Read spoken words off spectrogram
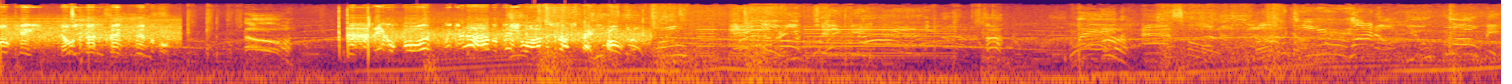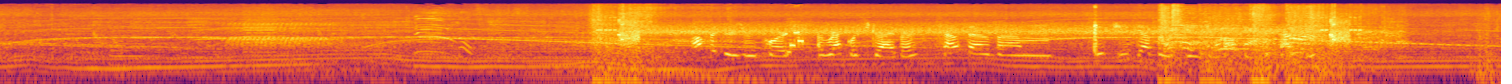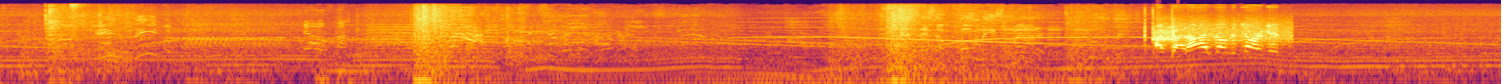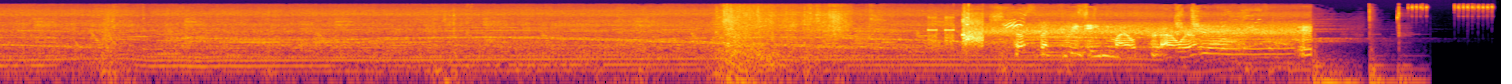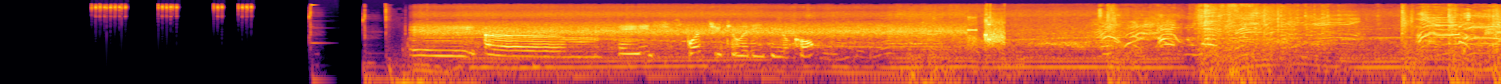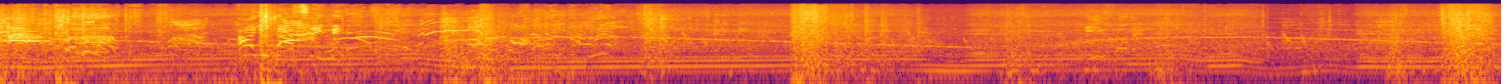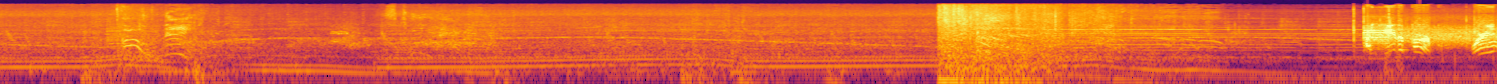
location. No suspect visible. This Eagle 4. We do not have a visual on the suspect. Over. Are you kidding me? Lame asshole. Why don't you blow me? Officers report a reckless driver south of, um, the GWC and Golfing Society. I've got eyes on the target. Suspect doing 80 miles per hour. A, um, a sports utility vehicle.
